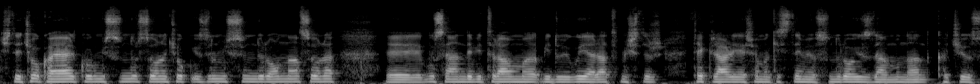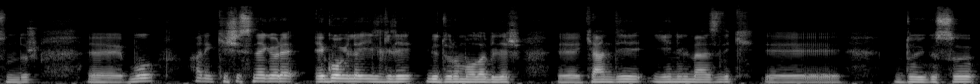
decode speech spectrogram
işte çok hayal kurmuşsundur sonra çok üzülmüşsündür. Ondan sonra e, bu sende bir travma bir duygu yaratmıştır. Tekrar yaşamak istemiyorsundur. O yüzden bundan kaçıyorsundur. E, bu hani kişisine göre ego ile ilgili bir durum olabilir. E, kendi yenilmezlik e, duygusu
